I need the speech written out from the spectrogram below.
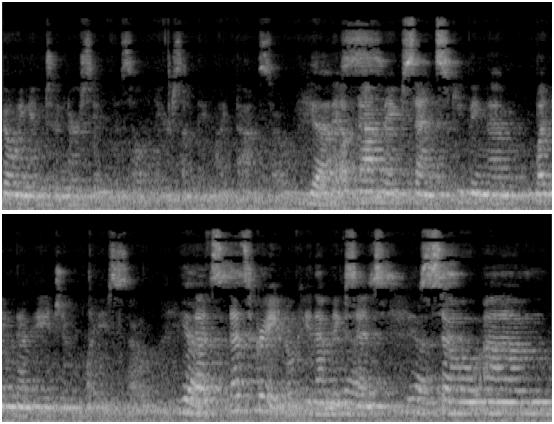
going into a nursing facility or something like that. So Yes. that, that makes sense, keeping them, letting them age in place. So Yes. that's that's great. Okay, that makes Yes, sense. yes. So, um,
